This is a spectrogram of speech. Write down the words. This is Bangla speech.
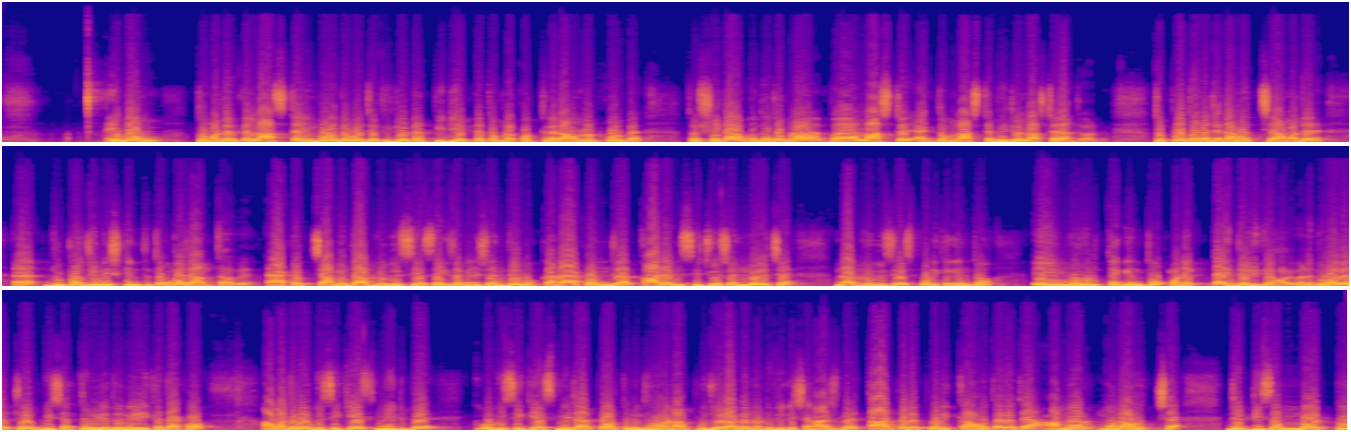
এবং তোমাদেরকে লাস্ট টাইম বলে দেবো যে ভিডিওটার পিডিএফটা তোমরা কোথেকে ডাউনলোড করবে। তো সেটাও কিন্তু তোমরা লাস্টে একদম লাস্টে ভিডিও লাস্টে জানতে পারবে। তো প্রথমে যেটা হচ্ছে আমাদের দুটো জিনিস কিন্তু তোমাকে জানতে হবে। এক হচ্ছে আমি ডাব্লিউবিসিএস এক্সামিনেশন দেবো, কারণ এখন যা কারেন্ট সিচুয়েশন রয়েছে ডাব্লিউবিসিএস পরীক্ষা কিন্তু এই মুহূর্তে কিন্তু অনেকটাই দেরিতে হবে। মানে দু হাজার তুমি যদি নিরিখে দেখো, আমাদের ওবিসি কেস মিটবে। ওবিসি কেস মিটার পর তুমি ধরে নাও পুজোর আগে নোটিফিকেশন আসবে। তারপরে পরীক্ষা হতে হতে আমার মনে হচ্ছে যে ডিসেম্বর টু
